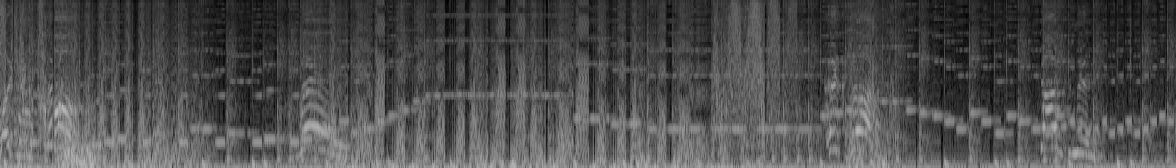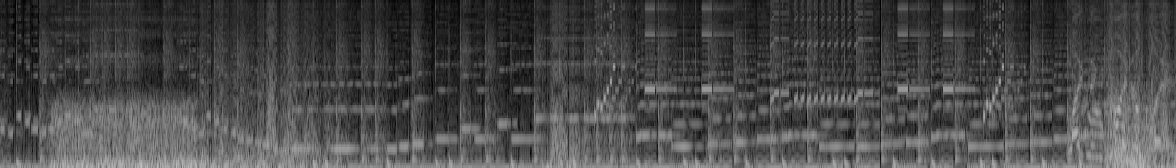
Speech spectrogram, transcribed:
Lightning. Rage! Take that. Judgment! Lightning Tiger Blade.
